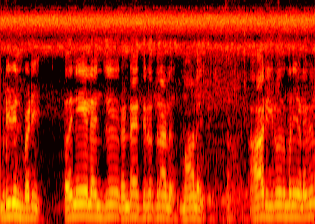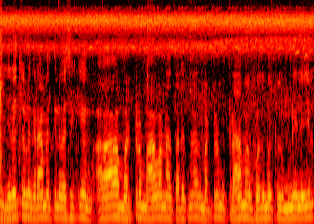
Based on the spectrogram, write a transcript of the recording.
முடிவின்படி பதினேழு அஞ்சு ரெண்டாயிரத்தி இருபத்தி நாலு மாலை ஆறு இருபது மணி அளவில் இறைச்சூழல் கிராமத்தில் வசிக்கும் ஆ மற்றும் ஆவண்ணா தரப்பினர் மற்றும் கிராம பொதுமக்கள் முன்னிலையில்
